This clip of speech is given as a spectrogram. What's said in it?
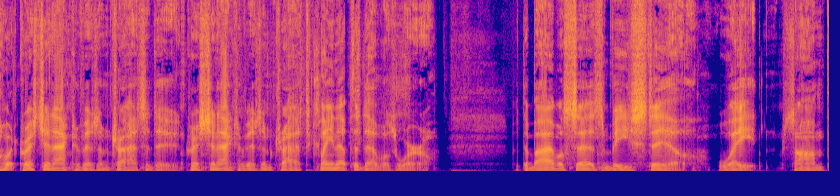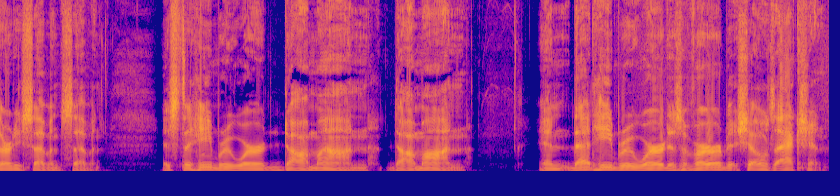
what Christian activism tries to do. Christian activism tries to clean up the devil's world. But the Bible says, be still, wait. Psalm 37 7. It's the Hebrew word damam, damam, and that Hebrew word is a verb that shows action.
